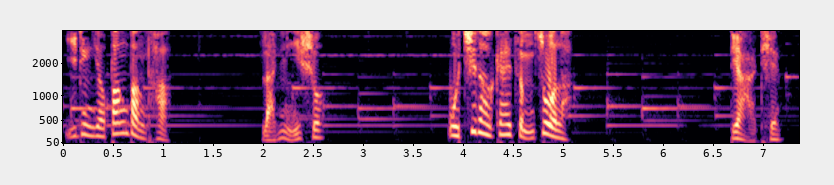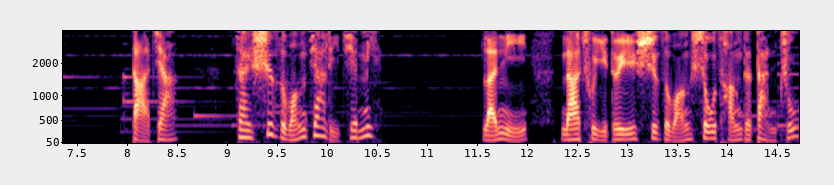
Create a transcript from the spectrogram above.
一定要帮帮他，兰尼说：“我知道该怎么做了。”第二天，大家在狮子王家里见面。兰尼拿出一堆狮子王收藏的弹珠。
